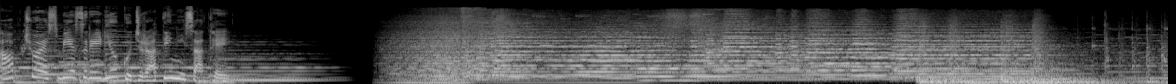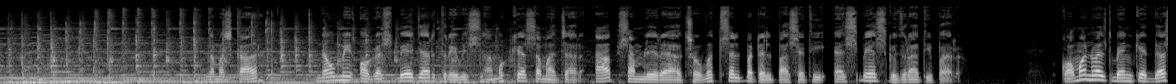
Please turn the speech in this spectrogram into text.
આપ છો SBS રેડિયો ગુજરાતીની સાથે. નમસ્કાર. નવમી ઓગસ્ટ બે હજાર ત્રેવીસના મુખ્ય સમાચાર આપ સાંભળી રહ્યા છો વત્સલ પટેલ પાસેથી એસબીએસ ગુજરાતી પર. કોમનવેલ્થ બેન્કે દસ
